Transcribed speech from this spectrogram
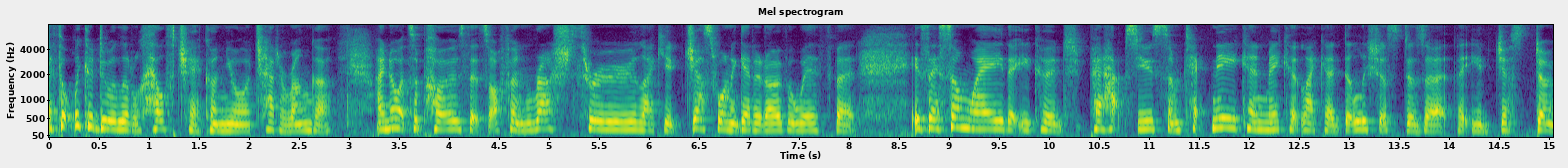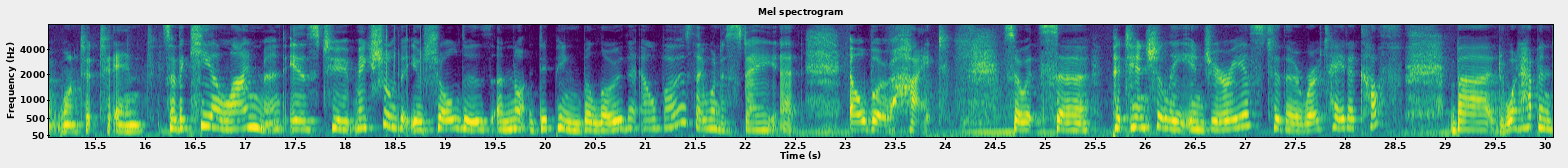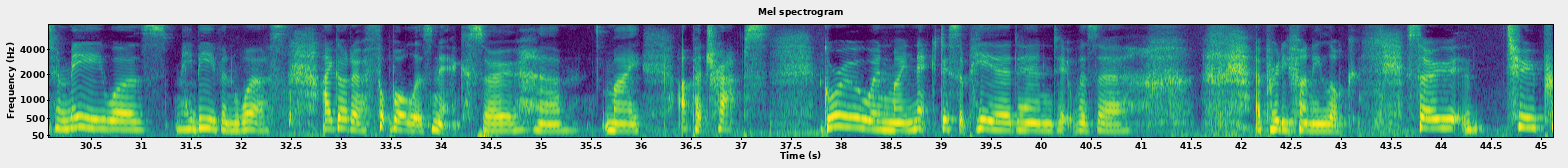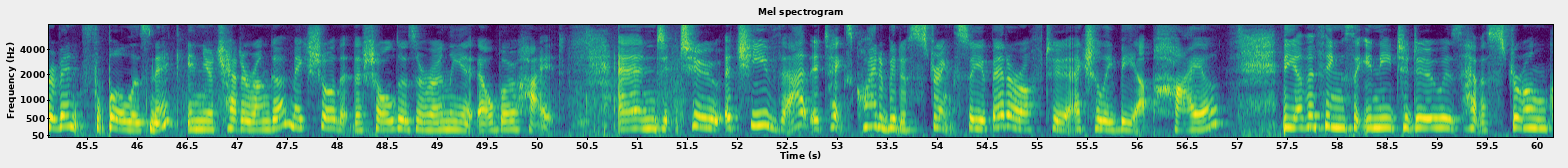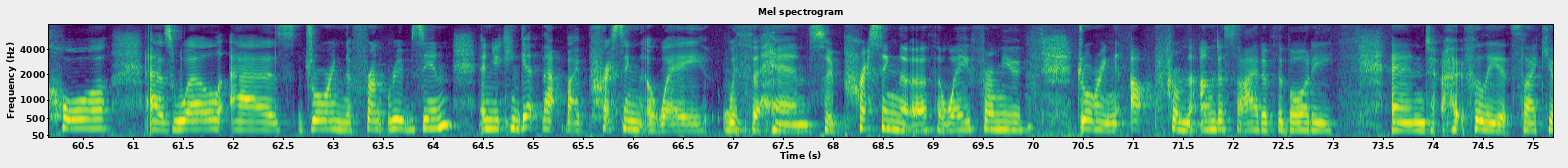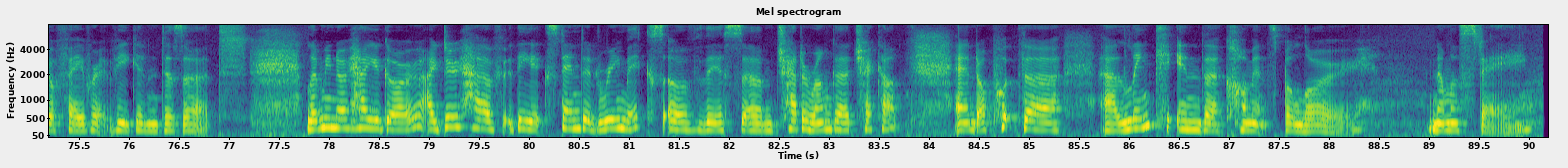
I thought we could do a little health check on your chaturanga. I know it's a pose that's often rushed through, like you just want to get it over with, but is there some way that you could perhaps use some technique and make it like a delicious dessert that you just don't want it to end? So the key alignment is to make sure that your shoulders are not dipping below the elbows. They want to stay at elbow height. So it's uh, potentially injurious to the rotator cuff, but what happened to me was maybe even worse. I got a footballer's neck, so um, my upper traps grew and my neck disappeared, and it was a, a pretty funny look. So to prevent footballer's neck in your chaturanga, make sure that the shoulders are only at elbow height. And to achieve that, it takes quite a bit of strength, so you're better off to actually be up higher. The other things that you need to do is have a strong core as well as drawing the front ribs in, and you can get that by pressing away with the hands. So pressing the earth away from you, drawing up from the underside of the body, and hopefully it's like your favorite vegan dessert. Let me know how you go. I do have the extended remix of this um, Chaturanga checkup and I'll put the uh, link in the comments below. Namaste.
